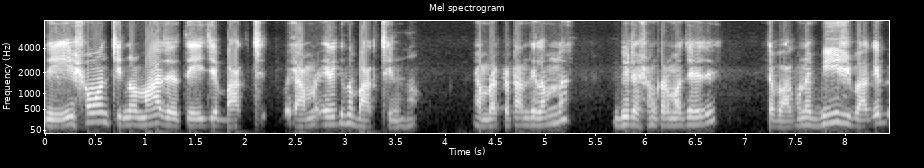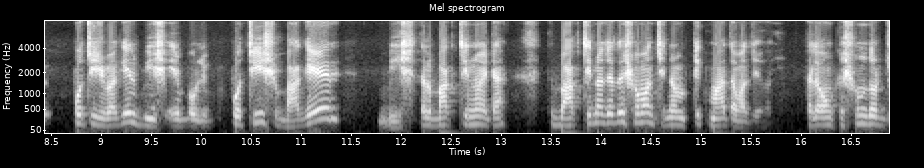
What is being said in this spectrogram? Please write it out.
দিই, এই সমান চিহ্নর মাঝেতে এই যে বাঘ আমরা এটা কিন্তু বাঘ চিহ্ন। আমরা একটা টান দিলাম না, দুইটা সংখ্যার মাঝে এটা বাঘ মানে বিশ ভাগের পঁচিশ ভাগের বিশ এর বলি পঁচিশ ভাগের বিশ। তাহলে বাঘ চিহ্ন এটা। বাঘ চিহ্ন যাতে সমান চিহ্ন, ঠিক মাঝামাঝি হয়, তাহলে অঙ্কের সৌন্দর্য।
